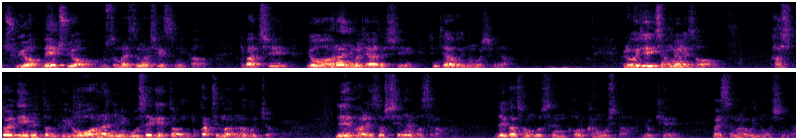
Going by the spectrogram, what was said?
주여, 내 주여, 무슨 말씀을 하시겠습니까? 마치 여호와 하나님을 대하듯이 지금 대하고 있는 것입니다. 그리고 이제 이 장면에서 가시떨게 임했던 그 여호와 하나님이 모세에게 했던 똑같은 말을 하고 있죠. 내 발에서 신을 벗으라. 내가 선 곳은 거룩한 곳이다. 이렇게 말씀을 하고 있는 것입니다.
